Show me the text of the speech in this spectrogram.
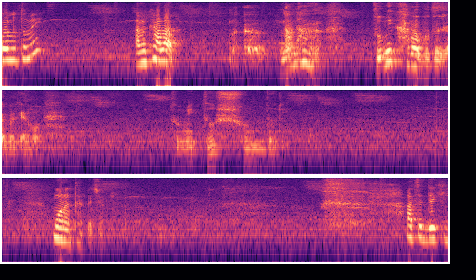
বলো তুমি? আমি খারাপ। না না তুমি খারাপ হতে যাবে কেন? তুমি তো সুন্দরী। মনে থাকে যেন। আচ্ছা দেখি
